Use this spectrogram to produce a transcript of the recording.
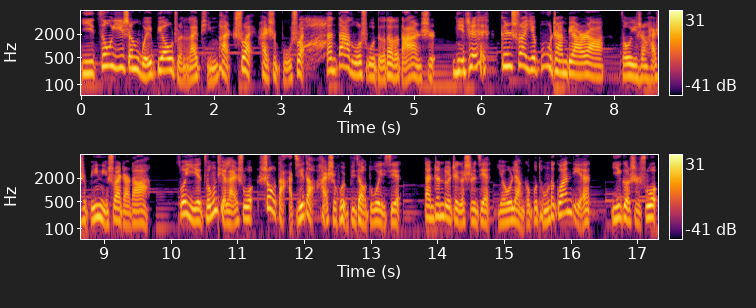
以邹医生为标准来评判帅还是不帅，但大多数得到的答案是你这跟帅也不沾边儿啊，邹医生还是比你帅点的啊。所以总体来说，受打击的还是会比较多一些。但针对这个事件，有两个不同的观点，一个是说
